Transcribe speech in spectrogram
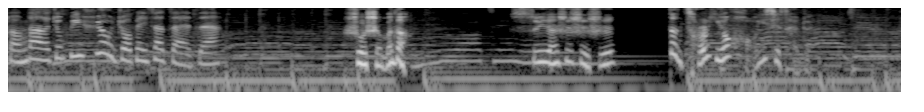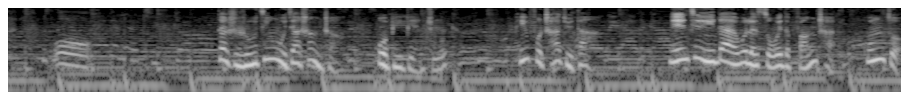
长大了就必须要交配下崽崽。说什么呢？虽然是事实，但词儿也要好一些才对。哦。但是如今物价上涨，货币贬值，贫富差距大，年轻一代为了所谓的房产、工作、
